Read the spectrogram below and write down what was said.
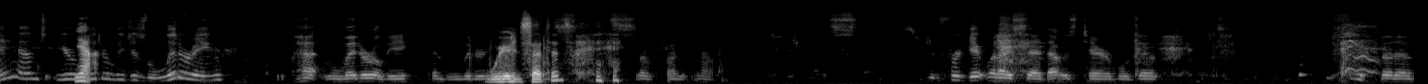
and you're Yeah. literally just littering. Literally and littering. Weird sentence. It's so funny. No. It's- forget what I said. That was a terrible joke. but um,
